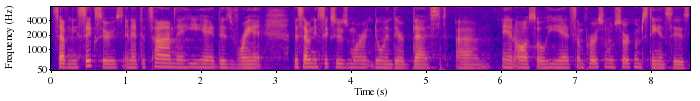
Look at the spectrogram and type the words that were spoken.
76ers. And at the time that he had this rant, the 76ers weren't doing their best. Um, and also, he had some personal circumstances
